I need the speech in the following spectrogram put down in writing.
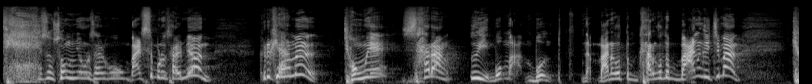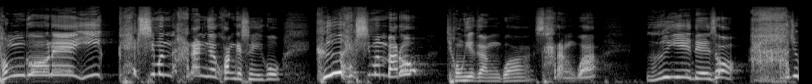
계속 성령으로 살고 말씀으로 살면 그렇게 하면 경외, 사랑, 의, 뭐, 마- 뭐 나- 많은 것도 다른 것도 많은 거 있지만 경건의 이 핵심은 하나님과 관계성이고 그 핵심은 바로 경외감과 사랑과 의에 대해서 아주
